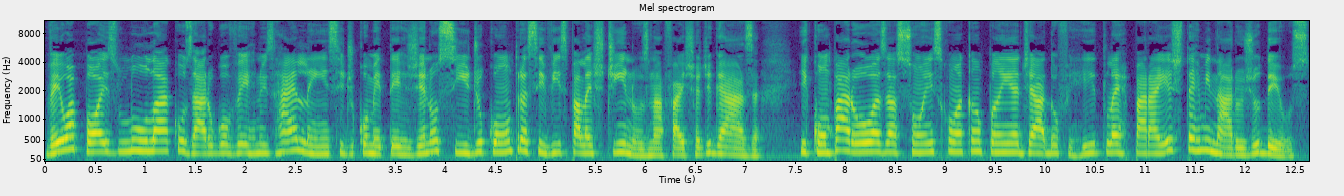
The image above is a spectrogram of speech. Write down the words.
veio após Lula acusar o governo israelense de cometer genocídio contra civis palestinos na faixa de Gaza e comparou as ações com a campanha de Adolf Hitler para exterminar os judeus.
